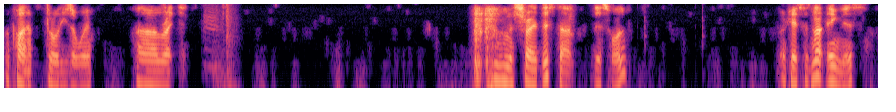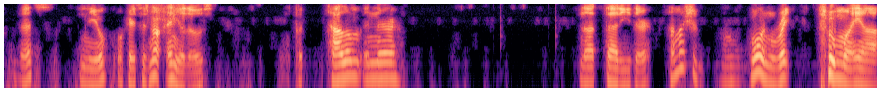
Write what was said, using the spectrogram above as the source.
I'll probably have to throw these away. Uh, right. Let's try it this time. This one. Okay, so it's not Ignis. That's new. Okay, so it's not any of those. Put Talum in there. Not that either. I'm actually going right through my, uh,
